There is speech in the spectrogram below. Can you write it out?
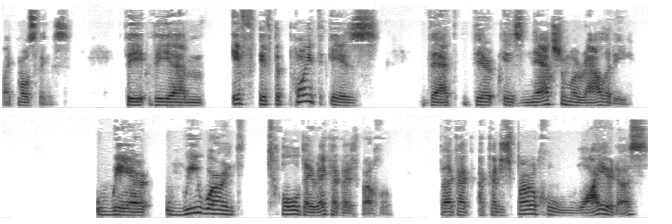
like most things. The, the, um, if, if the point is that there is natural morality where we weren't told direct HaKadosh Baruch Hu, but Baruch Hu wired us,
